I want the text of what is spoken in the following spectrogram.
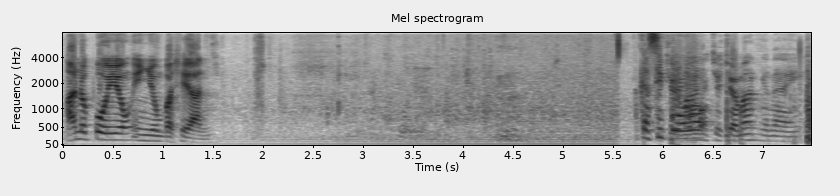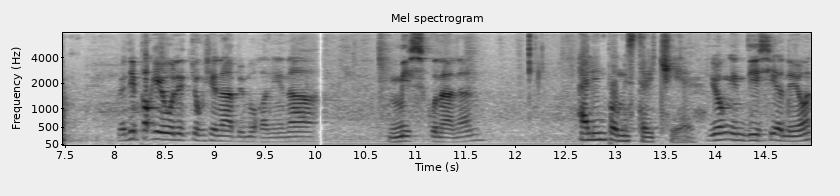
Ano po yung inyong basihan? Kasi Chairman, po, Mr. Chairman, can I? Pwede pakiulit yung sinabi mo kanina, Miss Kunanan? alin po Mr. Chair? Yung indisi ano yun?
